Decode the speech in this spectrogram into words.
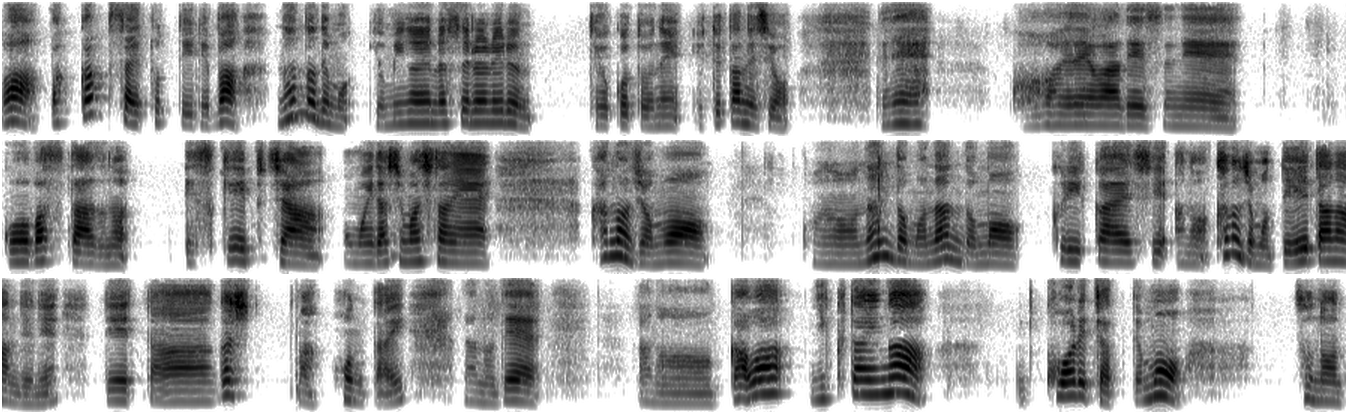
はバックアップさえ取っていれば何度でも蘇らせられるっていうことをね言ってたんですよ。でねこれはですねゴーバスターズのエスケープちゃん思い出しましたね。彼女もこの何度も何度も繰り返しあの彼女もデータなんでねデータが、まあ、本体なのであのガワ肉体が壊れちゃってもその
